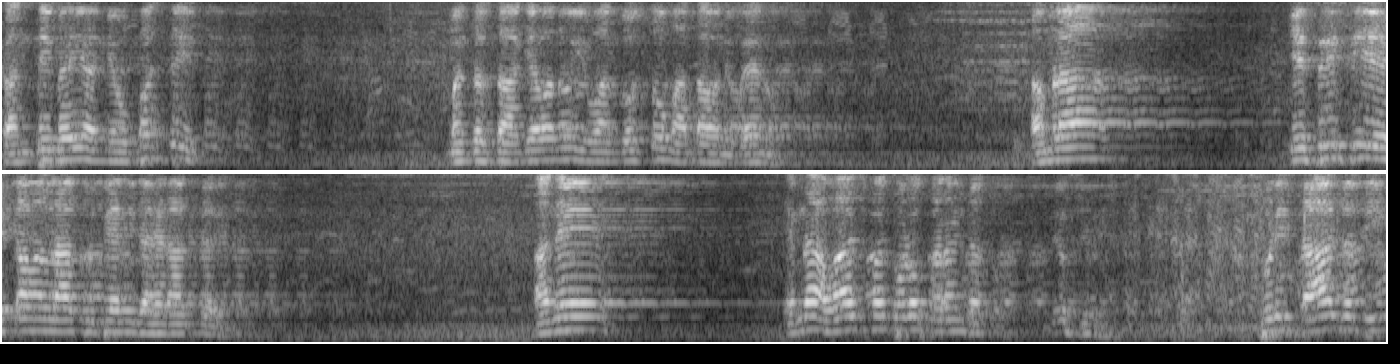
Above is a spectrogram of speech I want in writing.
કાંતિભાઈ અન્ય ઉપસ્થિત મંચસ્થ આગેવાનો, યુવાન દોસ્તો, માતાઓ અને બહેનો. હમણાં કેસરીસિંહે એકાવન લાખ રૂપિયાની જાહેરાત કરી. અને એમના અવાજમાં થોડો કરંટ હતો. થોડી દાજ હતી.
